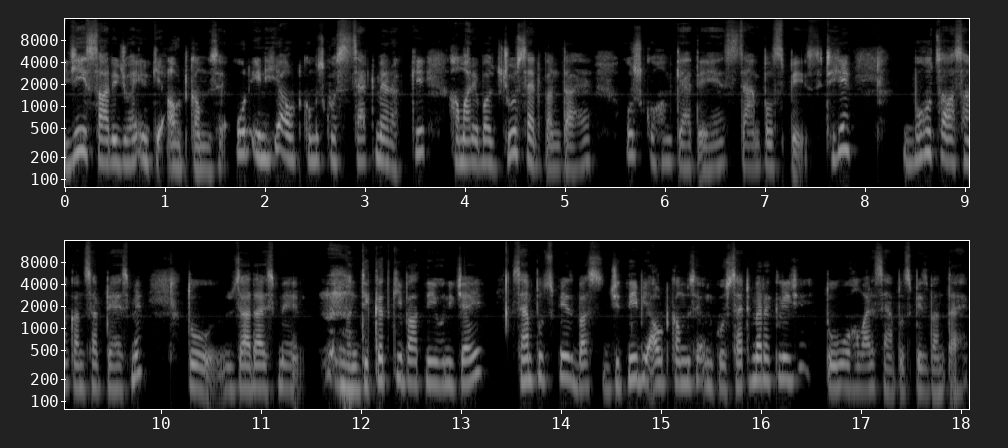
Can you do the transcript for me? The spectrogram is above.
ये सारे जो है इनके आउटकम्स है। और इन्हीं आउटकम्स को सेट में रख के हमारे पास जो सेट बनता है, उसको हम कहते हैं सैंपल स्पेस ठीक है? बहुत सा आसान कंसेप्ट है इसमें। तो ज़्यादा इसमें दिक्कत की बात नहीं होनी चाहिए। सैंपल स्पेस बस जितनी भी आउटकम्स है उनको सेट में रख लीजिए तो वो हमारे सैंपल स्पेस बनता है।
